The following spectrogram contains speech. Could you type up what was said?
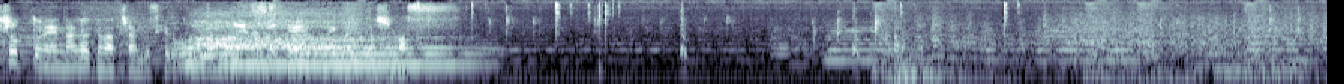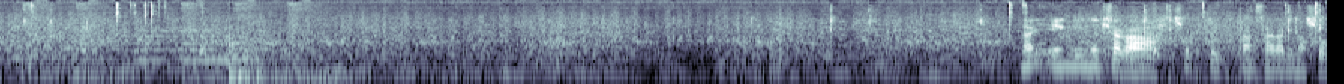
ちょっとね長くなっちゃうんですけどこ今後もお付き合いをお願いいたします。援軍が来たがちょっと一旦下がりましょう。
